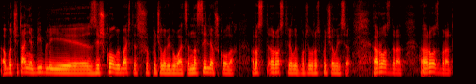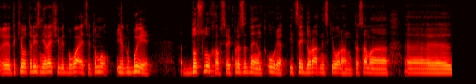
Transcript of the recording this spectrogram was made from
або читання Біблії зі школ, ви бачите, що почало відбуватися. Насилля в школах, роз- розстріли розпочалися, роздрат, розбрат. Е, Такі от різні речі відбуваються. Тому якби дослухався і президент, уряд, і цей дорадницький орган, та сама е, е,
